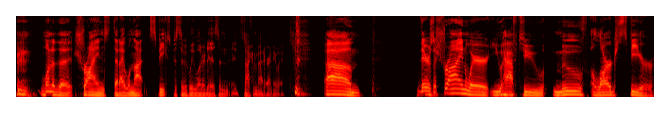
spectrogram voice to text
one of the shrines that I will not speak specifically what it is and it's not going to matter anyway. um there's a shrine where you have to move a large sphere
